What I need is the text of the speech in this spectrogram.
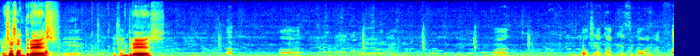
Esos son tres. Et Son tres. C'est bon. hein.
